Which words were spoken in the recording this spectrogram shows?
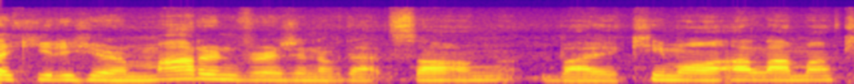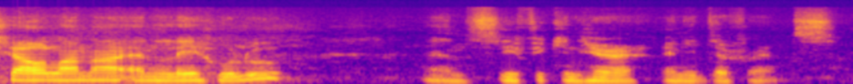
Like you to hear a modern version of that song by Kimo Alama, Keaulana, and Lehulu, and see if you can hear any difference.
